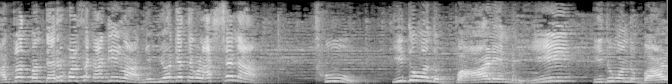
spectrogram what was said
ಅಗ್ಲತ್ ಬಂದು ತೆರವುಗೊಳ್ಸಕ್ ಆಗ್ಲಿಲ್ವಾ? ನಿಮ್ ಯೋಗ್ಯತೆಗಳು ಅಷ್ಟೇನಾ? ಥೂ, ಇದು ಒಂದು ಬಾಳೇನ್ರಿ ಇದು ಒಂದು ಬಾಳ.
